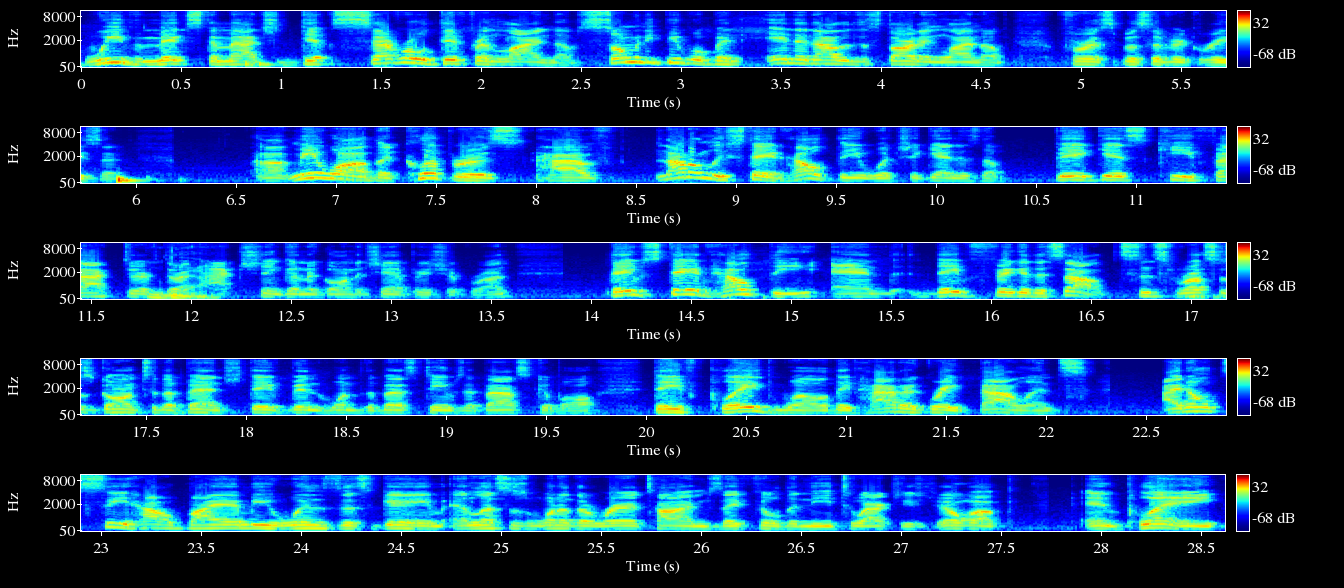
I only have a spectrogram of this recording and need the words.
We've mixed and matched di- several different lineups. So many people have been in and out of the starting lineup for a specific reason. Uh, meanwhile, the Clippers have not only stayed healthy, which again is the biggest key factor if they're Yeah. actually going to go on a championship run. They've stayed healthy and they've figured this out. Since Russ has gone to the bench, they've been one of the best teams in basketball. They've played well. They've had a great balance. I don't see how Miami wins this game unless it's one of the rare times they feel the need to actually show up and play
